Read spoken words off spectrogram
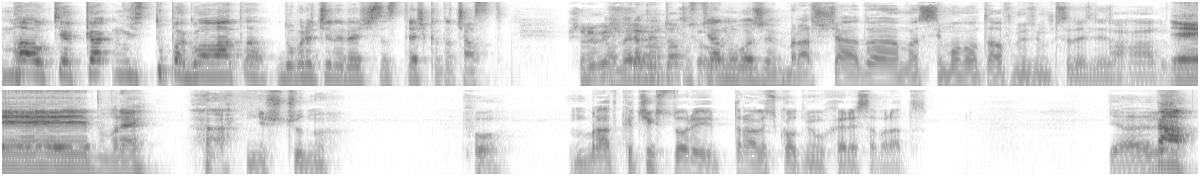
Малкия как му изтупа главата. Добре, че не беше с тежката част. Що не беше постоянно лъже. Брат, ще да дойда, ама Симона от Music ми писа да излезе. Ага, добре. Е, е, добре. Ха, нищо чудно. Какво? Брат, качих стори, Травис Скот ми го хареса, брат. Я да. Да.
